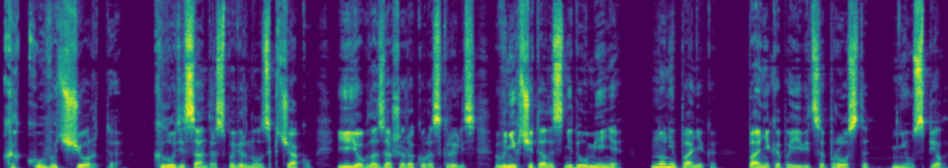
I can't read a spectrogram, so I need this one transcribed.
Какого черта? Клоди Сандерс повернулась к Чаку. Ее глаза широко раскрылись. В них читалось недоумение, но не паника. Паника появиться просто не успела.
